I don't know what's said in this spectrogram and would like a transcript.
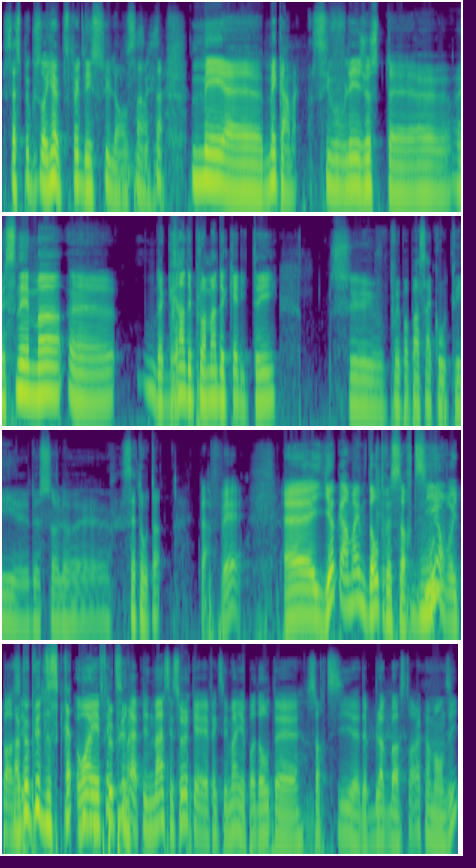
ça se peut que vous soyez un petit peu déçu, là, on s'entend. Mais, euh, mais quand même, si vous voulez juste euh, un cinéma euh, de grand déploiement de qualité, vous pouvez pas passer à côté de ça là, cet automne. Parfait. Euh, Il y a quand même d'autres sorties. Oui. On va y passer. Un peu plus discrète, Ouais, un petit peu plus rapidement. C'est sûr qu'effectivement, il n'y a pas d'autres euh, sorties euh, de blockbuster, comme on dit.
